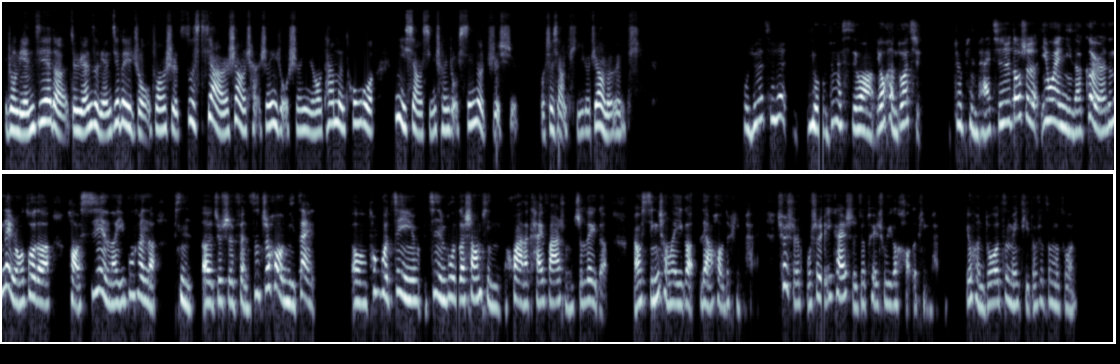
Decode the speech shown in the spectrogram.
一种连接的，就原子连接的一种方式，自下而上产生一种声音，然后他们通过逆向形成一种新的秩序。我是想提一个这样的问题。我觉得其实有这个希望，有很多其就品牌其实都是因为你的个人的内容做的好，吸引了一部分的品呃就是粉丝之后，你再嗯通过进一进一步的商品化的开发什么之类的，然后形成了一个良好的品牌。确实不是一开始就推出一个好的品牌，有很多自媒体都是这么做的。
